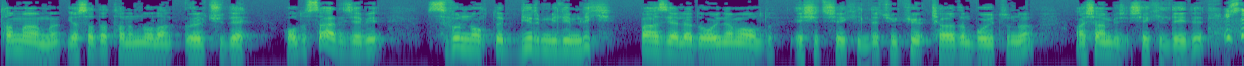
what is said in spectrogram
tamamı yasada tanımlı olan ölçüde oldu. Sadece bir 0.1 milimlik bazı yerlerde oynama oldu eşit şekilde. Çünkü kağıdın boyutunu aşan bir şekildeydi. İşte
